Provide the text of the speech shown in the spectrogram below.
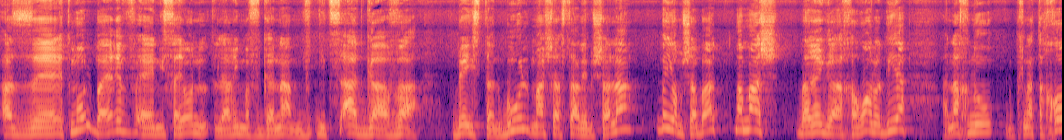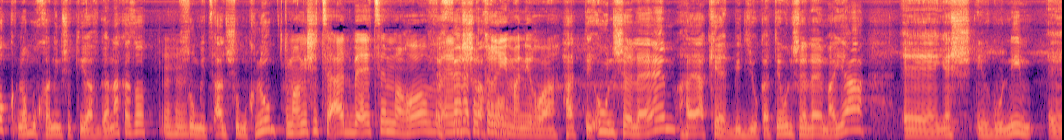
אז uh, אתמול בערב uh, ניסיון להרים הפגנה, מצעד גאווה באיסטנבול, מה שעשתה הממשלה ביום שבת, ממש ברגע האחרון הודיע, אנחנו, מבחינת החוק, לא מוכנים שתהיה הפגנה כזאת, mm-hmm. שום מצעד, שום כלום. כלומר, מי שצעד בעצם הרוב הם שוטרים, החוק. אני רואה. הטיעון שלהם היה, כן, בדיוק, הטיעון שלהם היה, יש ארגונים אה,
